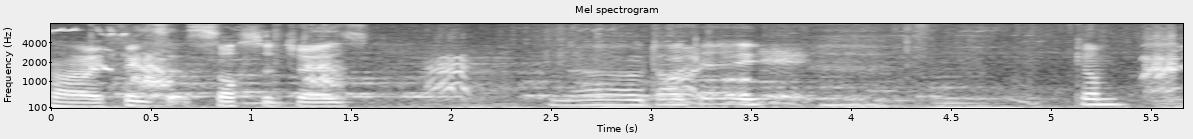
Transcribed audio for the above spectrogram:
Oh, he thinks it's sausages. No, doggy. Come back.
